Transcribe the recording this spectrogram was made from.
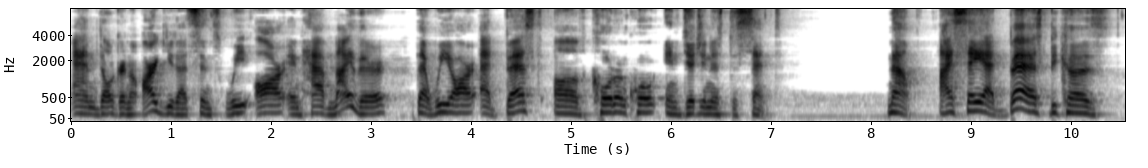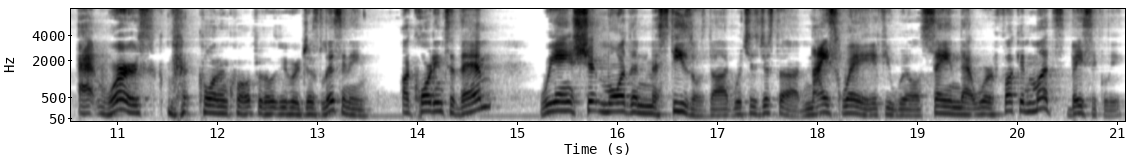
And they're going to argue that since we are and have neither, that we are at best of quote unquote indigenous descent. Now, I say at best because at worst, quote unquote, for those of you who are just listening, according to them, we ain't shit more than mestizos, dog, which is just a nice way, if you will, saying that we're fucking mutts, basically.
